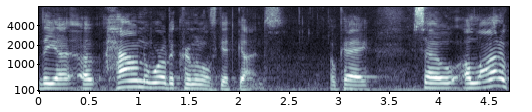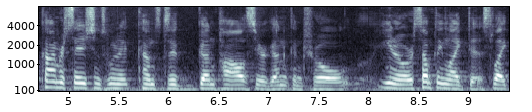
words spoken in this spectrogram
the, uh, uh, how in the world do criminals get guns? Okay, so a lot of conversations when it comes to gun policy or gun control, you know, or something like this, like,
